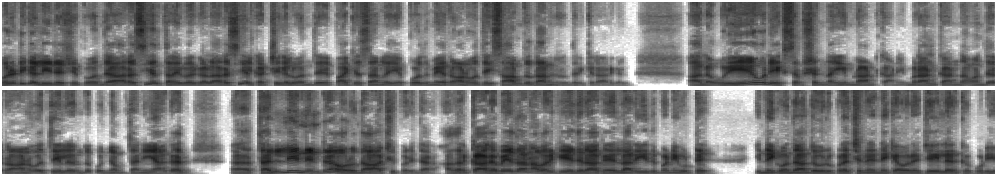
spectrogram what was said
பொலிட்டிக்கல் லீடர்ஷிப் வந்து அரசியல் தலைவர்கள் அரசியல் கட்சிகள் வந்து பாகிஸ்தானில் எப்போதுமே இராணுவத்தை சார்ந்து தான் இருந்திருக்கிறார்கள். அதில் ஒரே ஒரு எக்ஸெப்ஷன் தான் இம்ரான் கான். இம்ரான் கான் தான் வந்து இராணுவத்திலிருந்து கொஞ்சம் தனியாக தள்ளி நின்று அவர் வந்து ஆட்சி புரிந்தார். அதற்காகவே தான் அவருக்கு எதிராக எல்லாரையும் இது பண்ணி விட்டு இன்னைக்கு வந்து அந்த ஒரு பிரச்சனை இன்னைக்கு அவர் ஜெயிலில் இருக்கக்கூடிய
